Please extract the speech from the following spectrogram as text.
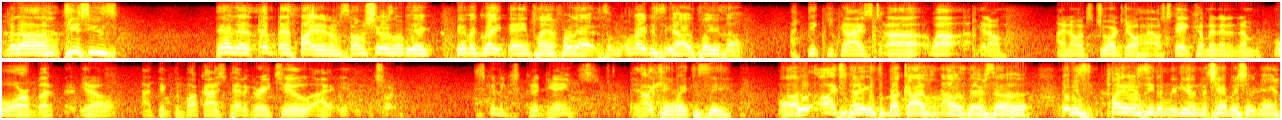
but uh, TCU's they have that, they have that fight in them, so I'm sure it's gonna be a we have a great game plan for that. So I'm ready to see how it plays out. I think you guys, uh, well, you know, I know it's Georgia, Ohio State coming in at number four, but you know, I think the Buckeyes pedigree too. I, it's, it's gonna be good games. I can't wait to see. Uh, I like to play against the Buckeyes when I was there, so it was funny to see them again in the championship game.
